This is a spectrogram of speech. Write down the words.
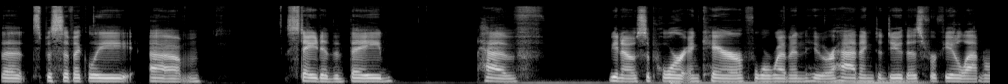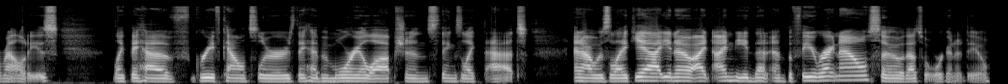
that specifically um, stated that they have you know, support and care for women who are having to do this for fetal abnormalities. Like they have grief counselors, they have memorial options, things like that. And I was like, yeah, you know, I, I need that empathy right now. So that's what we're going to do.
